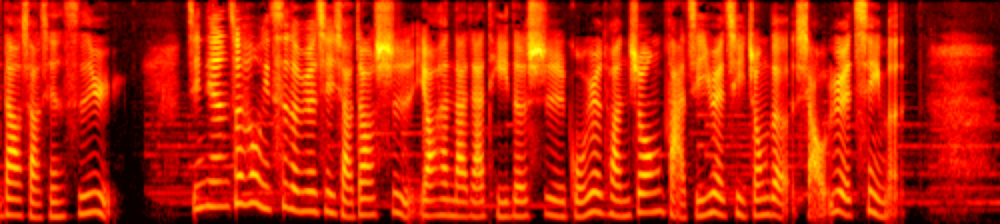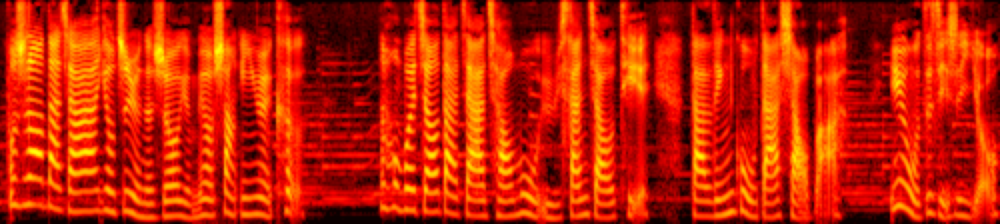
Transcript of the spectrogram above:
到小贤私语。今天最后一次的乐器小教室，要和大家提的是国乐团中打击乐器中的小乐器们。不知道大家幼稚园的时候有没有上音乐课？那会不会教大家敲木鱼、三角铁、打铃鼓、打小鈸？因为我自己是有。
